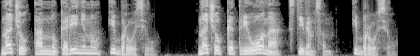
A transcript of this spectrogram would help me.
Начал Анну Каренину и бросил. Начал Катриона Стивенсон и бросил.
